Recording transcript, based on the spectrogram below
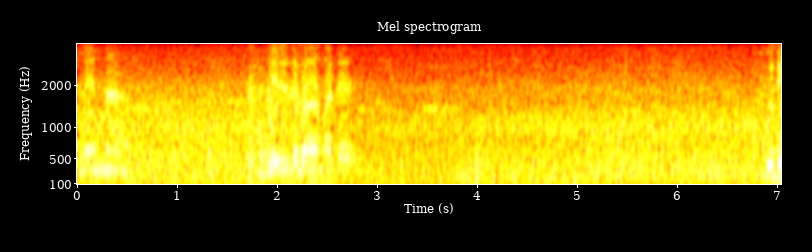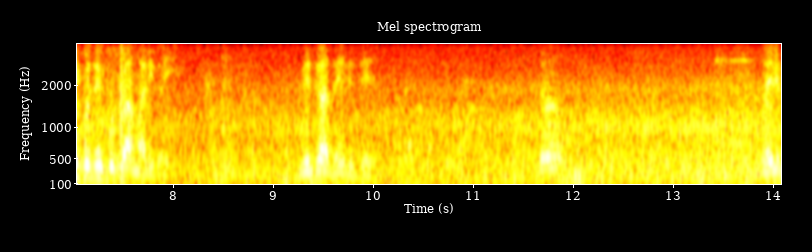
અને એમના ભાઈને દબાવવા માટે કુદી કુદી કૂટવા મારી ભાઈ. વિધવા થઈ રીતે. ભાઈ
